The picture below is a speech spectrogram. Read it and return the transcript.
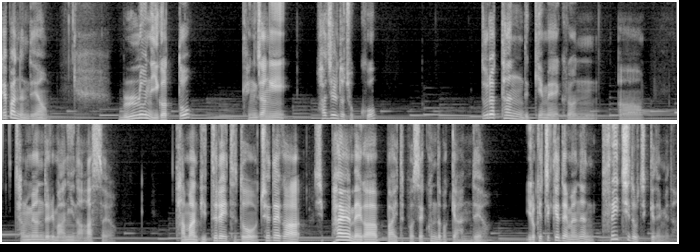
해봤는데요. 물론 이것도 굉장히 화질도 좋고 뚜렷한 느낌의 그런 어, 장면들이 많이 나왔어요. 다만 비트레이트도 최대가 18MB/s 밖에 안 돼요. 이렇게 찍게 되면은 FHD로 찍게 됩니다.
